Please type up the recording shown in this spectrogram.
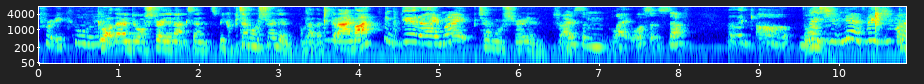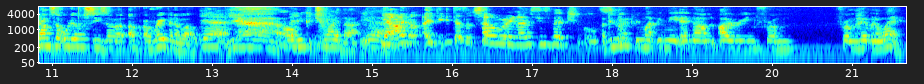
Pretty cool. Go out there and do Australian accents. We could pretend we're Australian. I'm like. G'day, mate. Good eye, mate. Pretend we're Australian. Try some like what's that stuff? They're like oh, The ones- Vegemite, yeah, Vegemite. The ones that all the Aussies are, are, are raving about. Yeah. Yeah. Oh, we could try that. Yeah. Yeah, I don't. I, it doesn't sound very nice. These vegetables. Have you heard we might be meeting um, Irene from from Home and Away?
